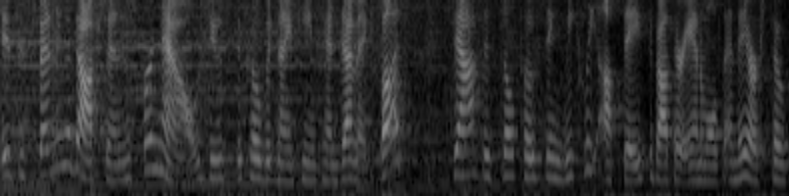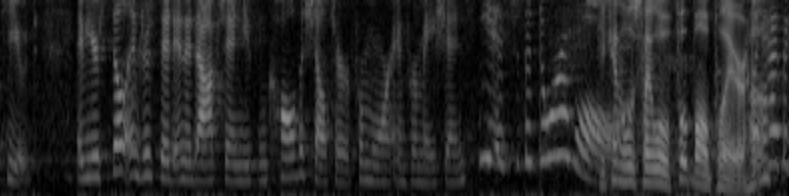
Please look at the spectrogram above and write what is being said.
is suspending adoptions for now due to the COVID-19 pandemic, but Staff is still posting weekly updates about their animals and they are so cute. If you're still interested in adoption, you can call the shelter for more information. He is just adorable. He kind of looks like a little football player, huh? He has a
